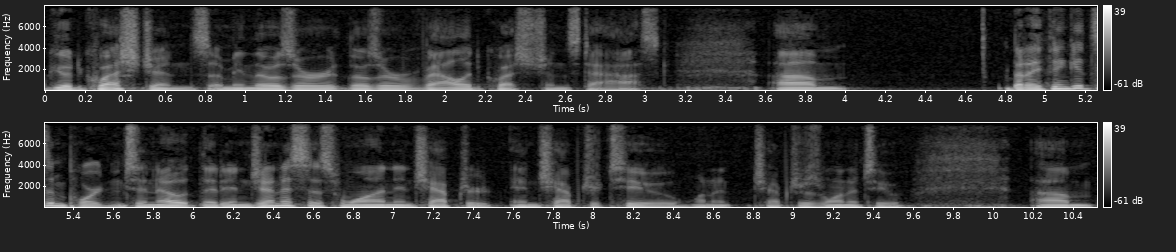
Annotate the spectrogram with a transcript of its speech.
good questions. I mean, those are those are valid questions to ask. Um, but I think it's important to note that in Genesis one and chapter in chapter two, one chapters one and two, um,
